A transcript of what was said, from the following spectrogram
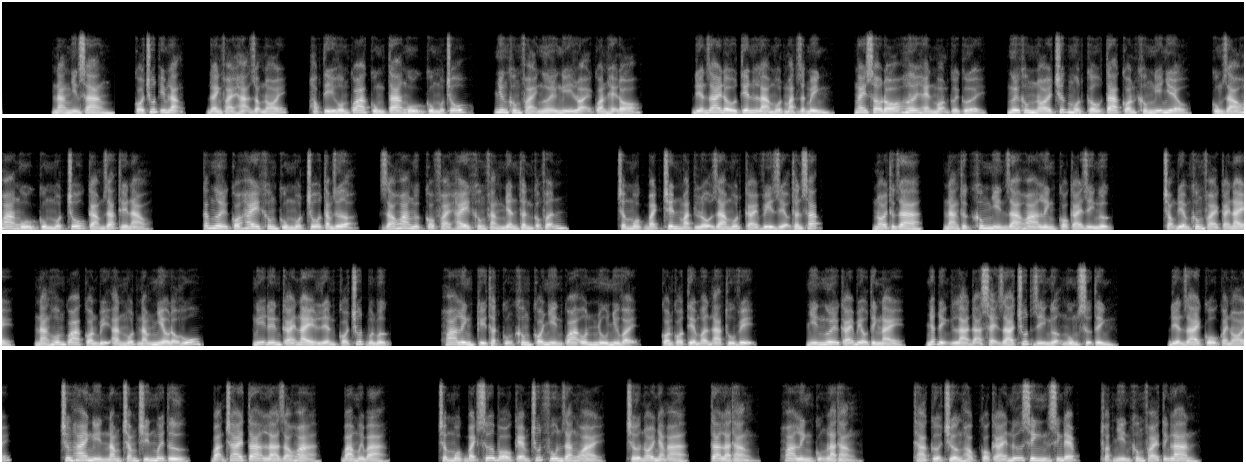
Nàng nhìn sang, có chút im lặng, đành phải hạ giọng nói, học tỷ hôm qua cùng ta ngủ cùng một chỗ, nhưng không phải ngươi nghĩ loại quan hệ đó. Điền giai đầu tiên là một mặt giật mình, ngay sau đó hơi hèn mọn cười cười, ngươi không nói trước một câu ta còn không nghĩ nhiều, cùng giáo hoa ngủ cùng một chỗ cảm giác thế nào. Các ngươi có hay không cùng một chỗ tắm rửa, giáo hoa ngực có phải hay không phẳng nhân thần cộng phẫn. Trầm mục bạch trên mặt lộ ra một cái vi diệu thần sắc. Nói thực ra, nàng thực không nhìn ra hoa linh có cái gì ngực. Trọng điểm không phải cái này, nàng hôm qua còn bị ăn một nắm nhiều đậu hũ. Nghĩ đến cái này liền có chút buồn bực. Hoa linh kỳ thật cũng không có nhìn qua ôn nhu như vậy, còn có tiềm ẩn ác thú vị. Nhìn ngươi cái biểu tình này, nhất định là đã xảy ra chút gì ngượng ngùng sự tình. Điền dai cổ quái nói. chương 2594, bạn trai ta là giáo hoa, 33. Trầm mục bạch sữa bỏ kém chút phun ra ngoài, chớ nói nhảm a, ta là thẳng, hoa linh cũng là thẳng. Thả cửa trường học có cái nữ sinh xinh đẹp, thoạt nhìn không phải tinh lan.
